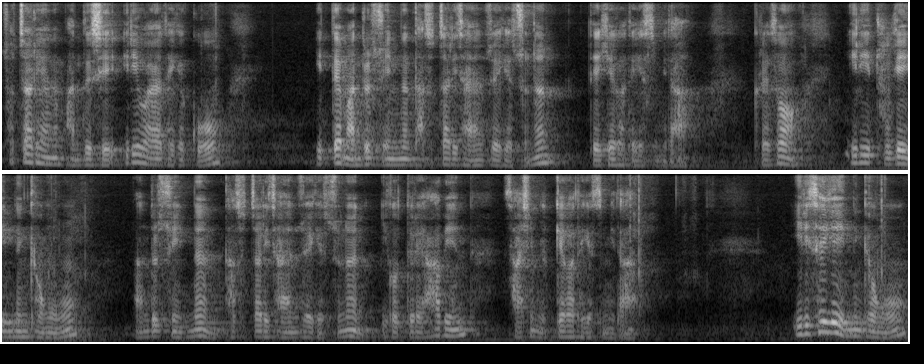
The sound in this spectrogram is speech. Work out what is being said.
첫 자리에는 반드시 1이 와야 되겠고 이때 만들 수 있는 다섯 자리 자연수의 개수는 4개가 되겠습니다. 그래서 1이 2개 있는 경우 만들 수 있는 다섯 자리 자연수의 개수는 이것들의 합인 46개가 되겠습니다. 1이 3개 있는 경우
